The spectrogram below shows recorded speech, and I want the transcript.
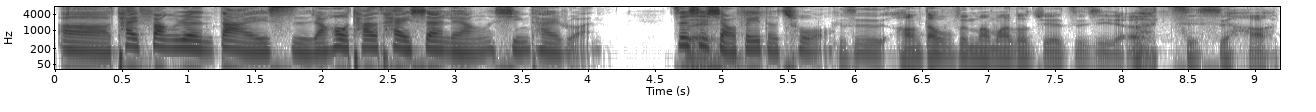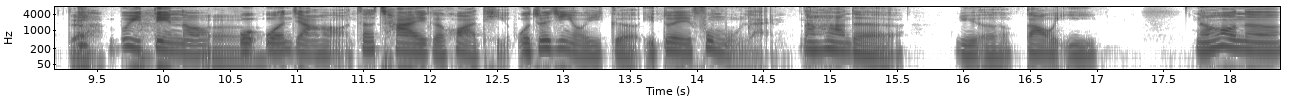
呃太放任大 S，然后他太善良，心太软，这是小飞的错。可是好像大部分妈妈都觉得自己的儿子是好的诶，不一定哦。嗯我我讲哈，再插一个话题。我最近有一个一对父母来，那他的女儿高一，然后呢，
